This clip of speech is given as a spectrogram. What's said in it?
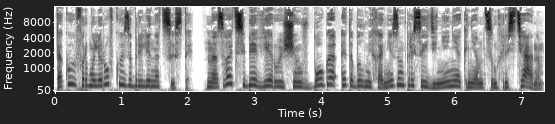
Такую формулировку изобрели нацисты. Назвать себя верующим в Бога — это был механизм присоединения к немцам-христианам,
